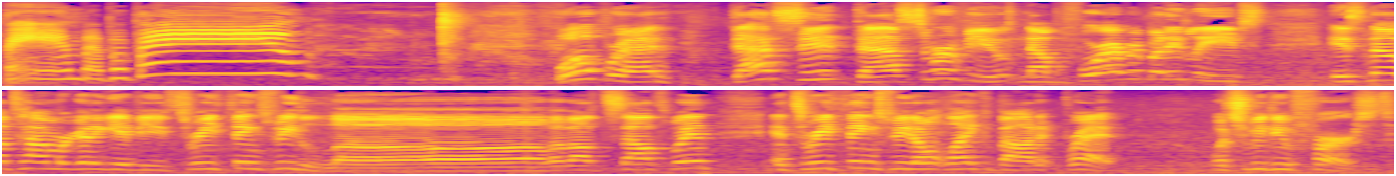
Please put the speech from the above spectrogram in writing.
bam, bam, bam, bam. Well, Brad, that's it. That's the review. Now, before everybody leaves, it's now time we're going to give you three things we love about the Southwind and three things we don't like about it. Brett, what should we do first?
